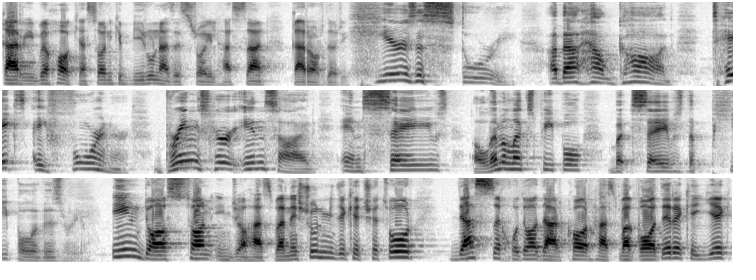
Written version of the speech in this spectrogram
غریبه ها کسانی که بیرون از اسرائیل هستن قرار داری here's a story about how God takes a foreigner, brings her inside, and saves Elimelech's people, but saves the people of Israel. این داستان اینجا هست و نشون میده که چطور دست خدا در کار هست و قادره که یک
